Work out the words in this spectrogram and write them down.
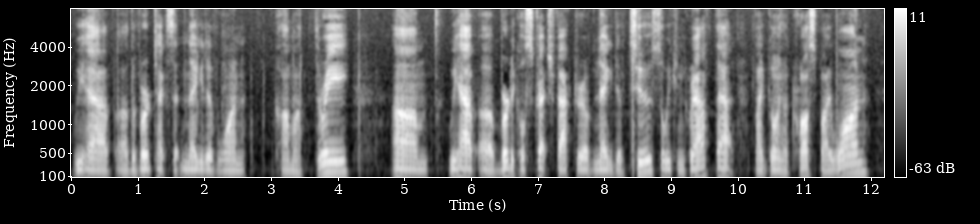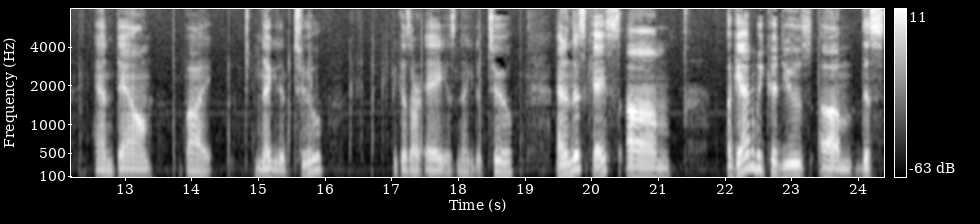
We have uh, the vertex at negative 1 comma 3. Um, we have a vertical stretch factor of negative 2, so we can graph that by going across by 1 and down by negative 2 because our A is negative 2. And in this case, um, again, we could use um, this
